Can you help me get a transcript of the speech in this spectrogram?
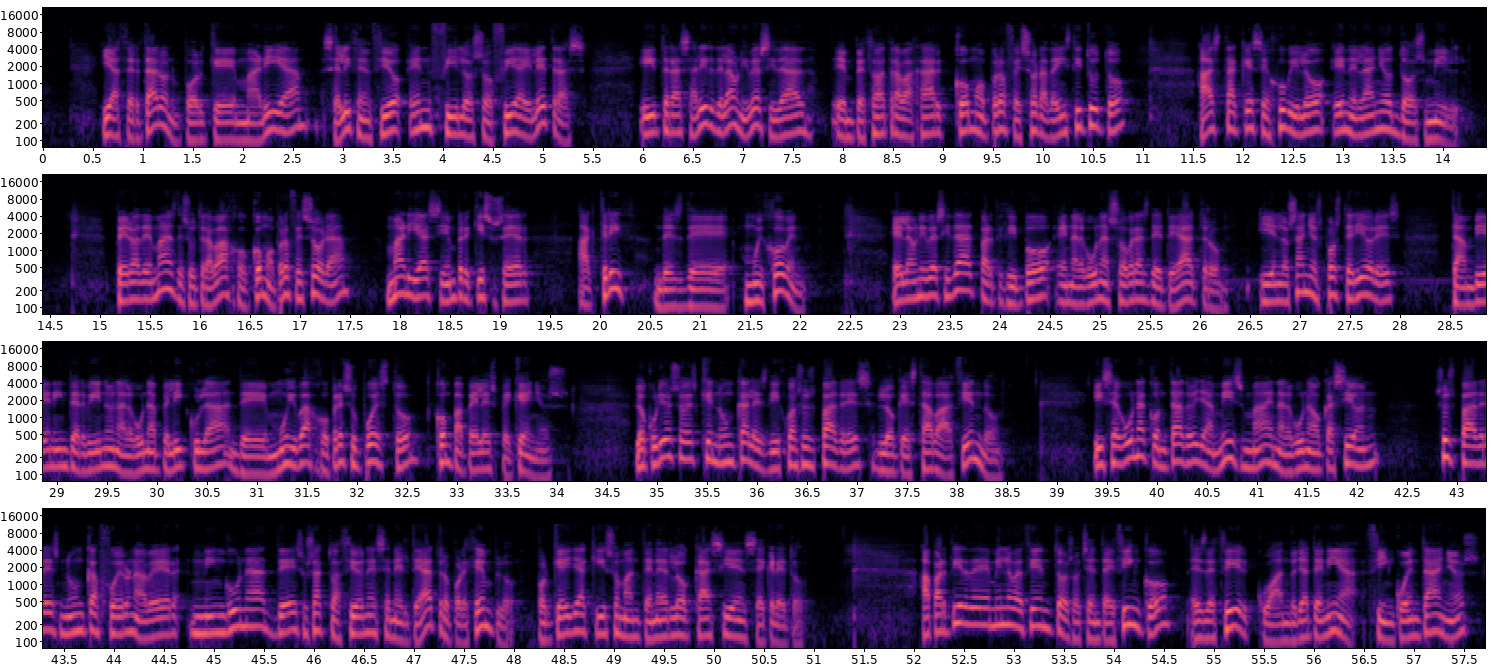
Y acertaron porque María se licenció en Filosofía y Letras y tras salir de la universidad empezó a trabajar como profesora de instituto hasta que se jubiló en el año 2000. Pero además de su trabajo como profesora, María siempre quiso ser actriz desde muy joven en la universidad participó en algunas obras de teatro y en los años posteriores también intervino en alguna película de muy bajo presupuesto con papeles pequeños. Lo curioso es que nunca les dijo a sus padres lo que estaba haciendo. Y según ha contado ella misma en alguna ocasión, sus padres nunca fueron a ver ninguna de sus actuaciones en el teatro, por ejemplo, porque ella quiso mantenerlo casi en secreto. A partir de 1985, es decir, cuando ya tenía 50 años,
